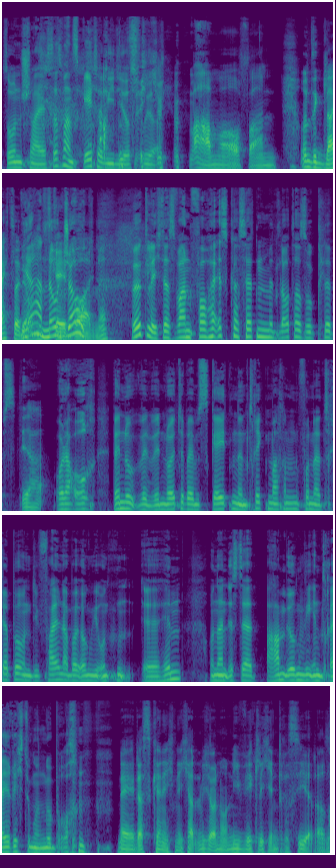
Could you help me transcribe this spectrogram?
so ein Scheiß. Das waren Skater-Videos früher. Arme auffahren. Und sind gleichzeitig Ja, auf dem no Skateboard, joke. ne? Wirklich, das waren VHS-Kassetten mit lauter so Clips. Ja. Oder auch, wenn du, wenn, wenn Leute beim Skaten einen Trick machen von der Treppe und die fallen aber irgendwie unten äh, hin und dann ist der Arm irgendwie in drei Richtungen gebrochen. Nee, das kenne ich nicht. Hat mich auch noch nie wirklich interessiert. Also,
